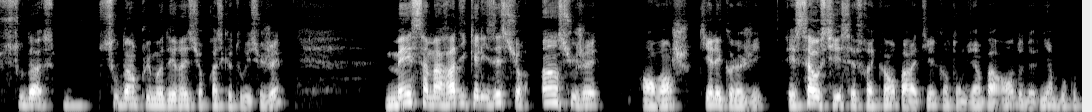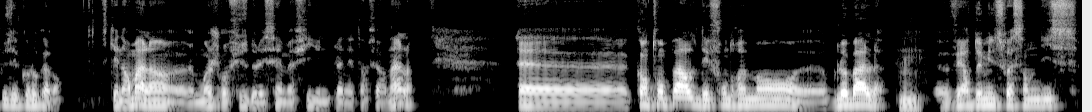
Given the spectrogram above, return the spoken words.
soudain, soudain plus modéré sur presque tous les sujets. Mais ça m'a radicalisé sur un sujet, en revanche, qui est l'écologie. Et ça aussi, c'est fréquent, paraît-il, quand on devient parent, de devenir beaucoup plus écolo qu'avant. Ce qui est normal. Hein. Euh, moi, je refuse de laisser à ma fille une planète infernale. Euh, quand on parle d'effondrement euh, global hmm. vers 2070,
